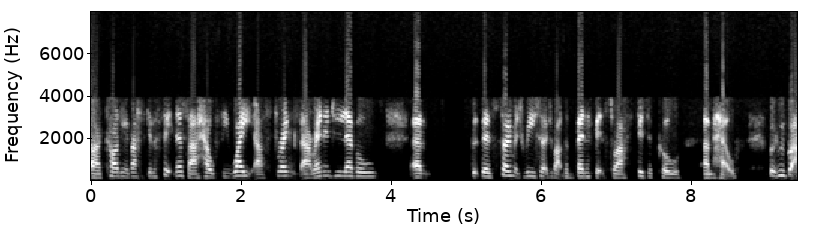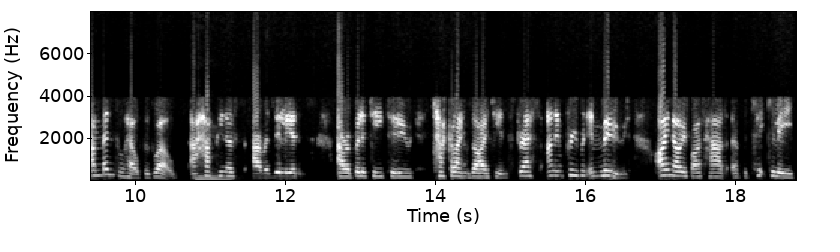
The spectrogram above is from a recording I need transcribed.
uh, cardiovascular fitness, our healthy weight, our strength, our energy levels. Um, there's so much research about the benefits to our physical um, health, but we've got our mental health as well, our mm. happiness, our resilience, our ability to tackle anxiety and stress, and improvement in mood. I know if I've had a particularly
